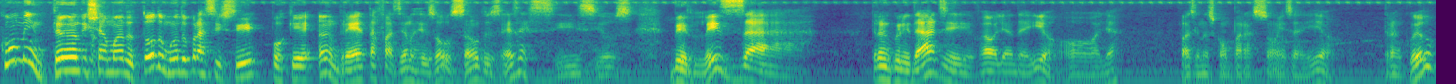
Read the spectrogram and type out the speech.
comentando e chamando todo mundo para assistir, porque André está fazendo resolução dos exercícios. Beleza? Tranquilidade? Vai olhando aí, ó. Olha, fazendo as comparações aí, ó. Tranquilo?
